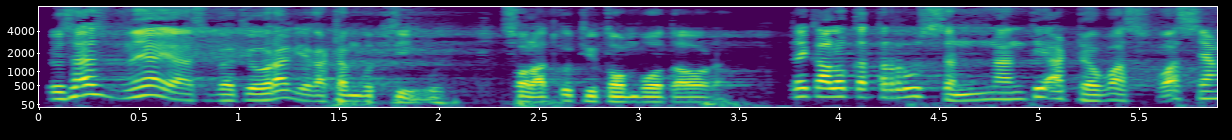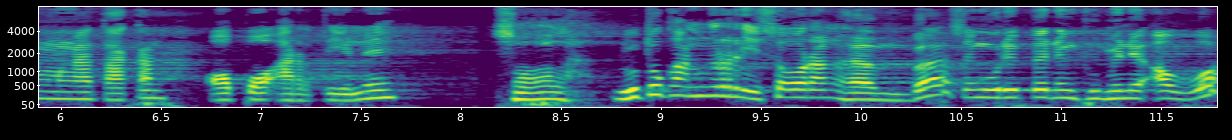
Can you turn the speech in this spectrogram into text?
Terus saya sebenarnya ya sebagai orang ya kadang wedi sholatku ditompo tau orang tapi kalau keterusan nanti ada was-was yang mengatakan opo artine sholat. Lu tuh kan ngeri seorang hamba yang uripe ning bumi Allah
